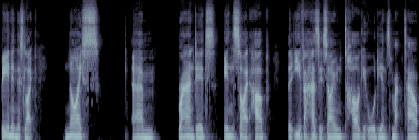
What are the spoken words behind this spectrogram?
Being in this like nice um, branded insight hub that either has its own target audience mapped out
